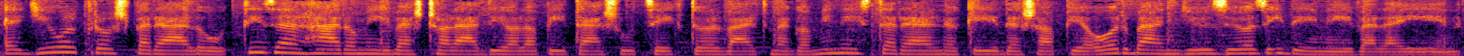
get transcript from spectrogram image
Egy jól prosperáló, 13 éves családi alapítású cégtől vált meg a miniszterelnök édesapja Orbán győző az idén évelején.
